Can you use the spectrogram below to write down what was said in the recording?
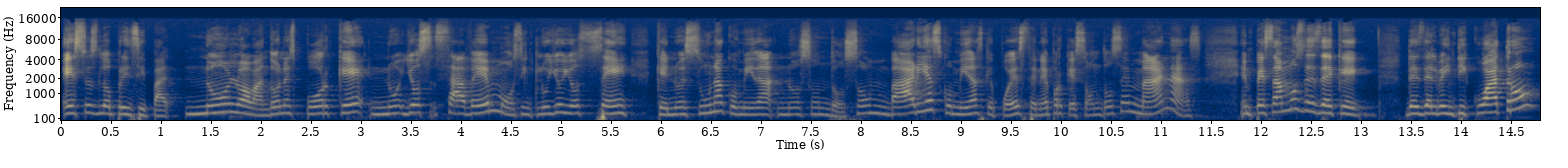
Eso es lo principal. No lo abandones porque no, yo sabemos, incluyo yo sé que no es una comida, no son dos, son varias comidas que puedes tener porque son dos semanas. Empezamos desde que, desde el 24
